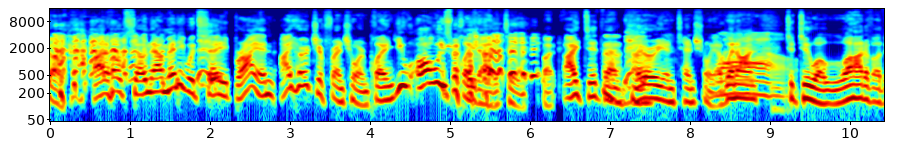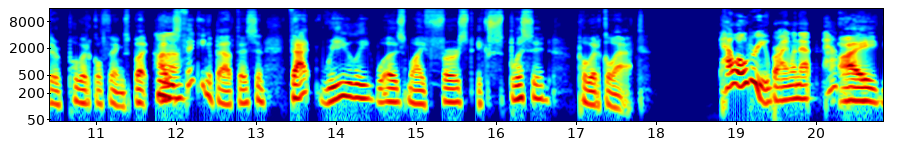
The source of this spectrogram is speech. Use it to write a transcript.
so. I hope so. Now, many would say, Brian, I heard your French horn playing. You always played out of tune. But I did that uh-huh. very intentionally. I went on to do a lot of other political things. But I was thinking about this, and that really was my first explicit political act. How old were you, Brian, when that happened? I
